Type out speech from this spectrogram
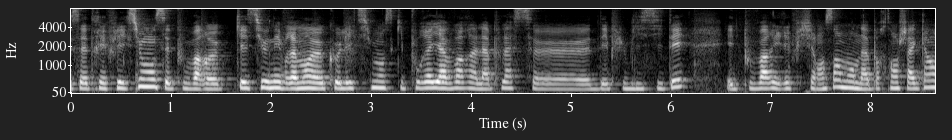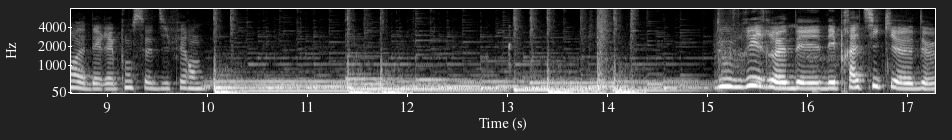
cette réflexion, c'est de pouvoir euh, questionner vraiment collectivement ce qu'il pourrait y avoir à la place des publicités et de pouvoir y réfléchir ensemble en apportant chacun des réponses différentes. D'ouvrir des, pratiques de,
